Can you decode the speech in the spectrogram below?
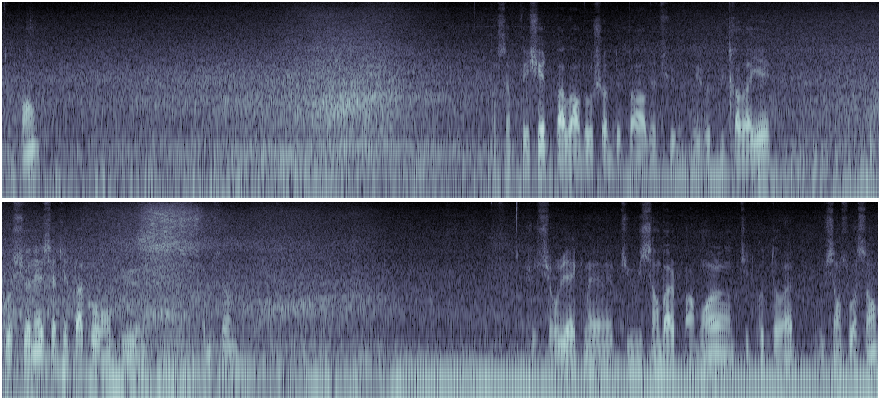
Tu comprends? Ça me fait chier de pas avoir d'eau chaude, de pas avoir de thunes. Mais je veux plus travailler pour cautionner cet état corrompu. Comme ça. Je survis avec mes, petits 800 balles par mois, petite côte 860.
